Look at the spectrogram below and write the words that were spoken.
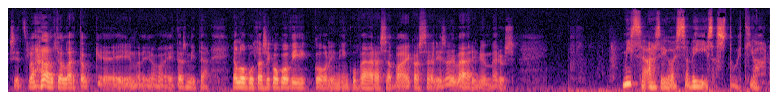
sitten vähän ajatellaan, että okei, no joo, ei tässä mitään. Ja lopulta se koko viikko oli niin kuin väärässä paikassa, eli se oli väärin ymmärrys. Missä asioissa viisastuit, Jaana?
